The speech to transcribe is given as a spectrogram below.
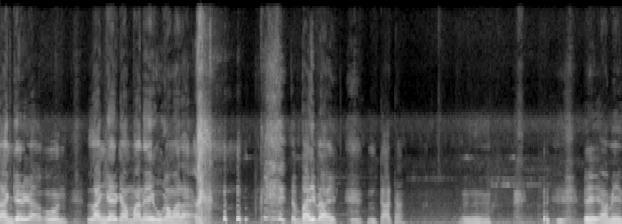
লাঙ্গির গাঁও উন লাঙ্গের গাঁও মানেই হুগা মারা। তো বাই বাই টাটা। এই আমিন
